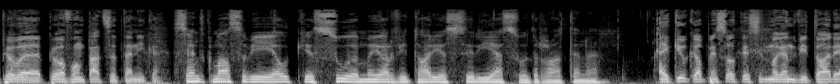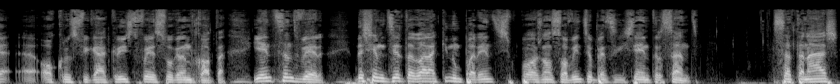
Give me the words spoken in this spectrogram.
pela, pela vontade satânica. Sendo que mal sabia ele que a sua maior vitória seria a sua derrota, não é? Aquilo que ele pensou ter sido uma grande vitória uh, ao crucificar Cristo foi a sua grande derrota. E é interessante ver, deixem-me dizer-te agora aqui num parênteses para os nossos ouvintes, eu penso que isto é interessante. Satanás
